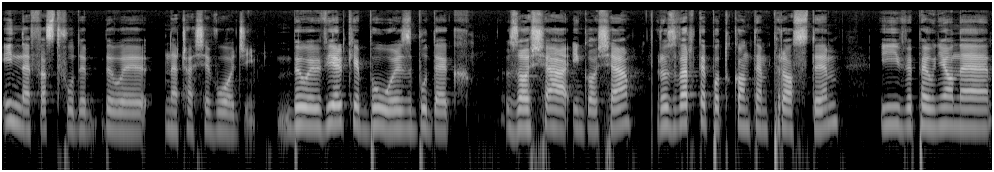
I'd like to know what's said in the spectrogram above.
inne fast foody były na czasie w Łodzi. Były wielkie buły z budek Zosia i Gosia, rozwarte pod kątem prostym i wypełnione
